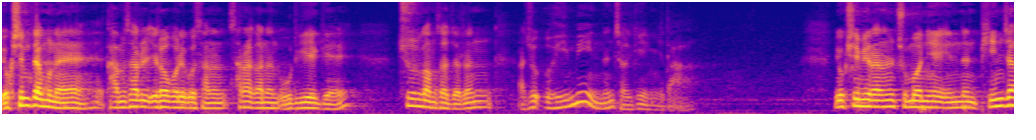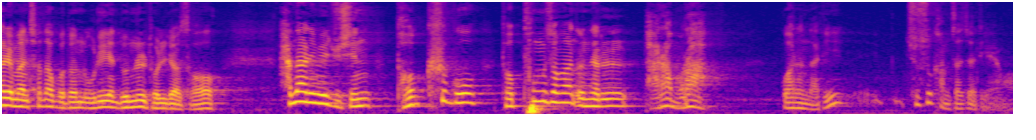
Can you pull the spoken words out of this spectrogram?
욕심 때문에 감사를 잃어버리고 사는, 살아가는 우리에게 추수감사절은 아주 의미 있는 절기입니다. 욕심이라는 주머니에 있는 빈자리만 쳐다보던 우리의 눈을 돌려서 하나님이 주신 더 크고 더 풍성한 은혜를 바라보라고 하는 날이 추수감사절이에요.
